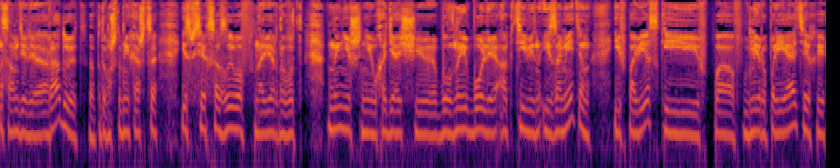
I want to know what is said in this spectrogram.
на самом деле радует, потому что, мне кажется, из всех созывов, наверное, вот нынешний уходящий был наиболее активен и заметен и в повестке, и в, в мероприятиях, и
